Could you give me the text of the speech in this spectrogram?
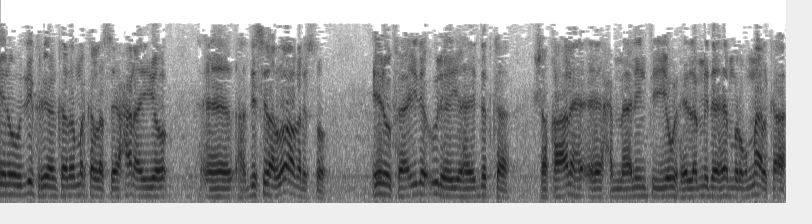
inuu dikrigan kado marka la seexanayo haddii sidaa loo aqristo inuu faa'iide u leeyahay dadka shaqaalaha ee xamaalintii iyo wixii la mid ahee muruqmaalka ah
